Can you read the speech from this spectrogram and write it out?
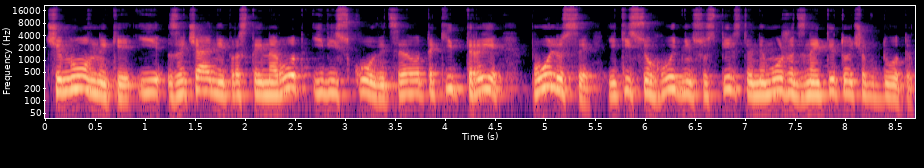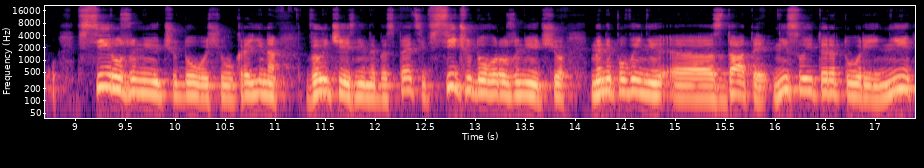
чиновники і звичайний простий народ, і військові це от такі три полюси, які сьогодні в суспільстві не можуть знайти точок дотику. Всі розуміють чудово, що Україна в величезній небезпеці. Всі чудово розуміють, що ми не повинні е, здати ні свої території, ні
